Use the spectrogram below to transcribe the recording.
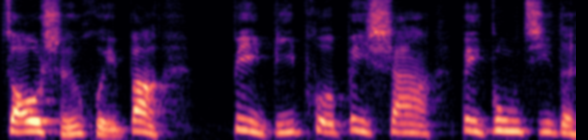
遭神毁谤、被逼迫、被杀、被攻击的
